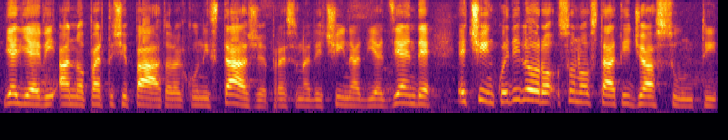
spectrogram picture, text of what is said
Gli allievi hanno partecipato ad alcuni stage presso una decina di aziende e cinque di loro sono stati già assunti,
